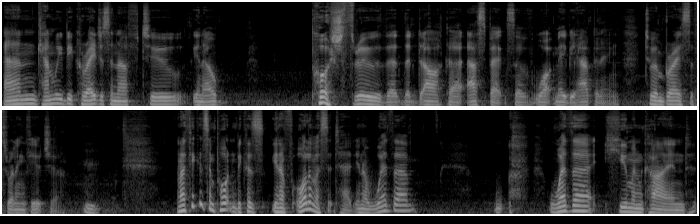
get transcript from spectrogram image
and can we be courageous enough to, you know, push through the, the darker aspects of what may be happening to embrace a thrilling future? Mm. And I think it's important because, you know, for all of us at TED, you know, whether whether humankind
